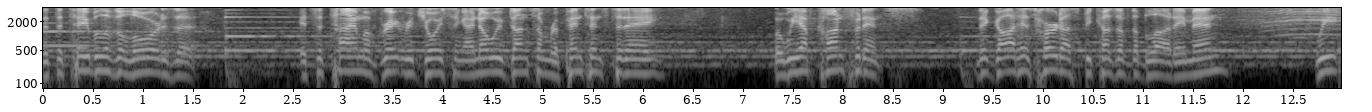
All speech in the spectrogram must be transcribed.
That the table of the Lord is a it's a time of great rejoicing. I know we've done some repentance today, but we have confidence that God has heard us because of the blood. Amen. We,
